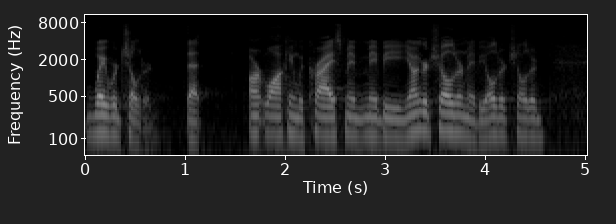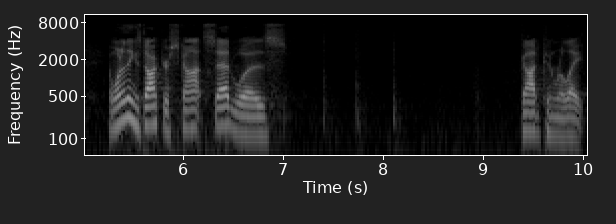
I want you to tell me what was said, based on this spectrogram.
wayward children that aren't walking with Christ, maybe, maybe younger children, maybe older children. And one of the things Dr. Scott said was God can relate.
